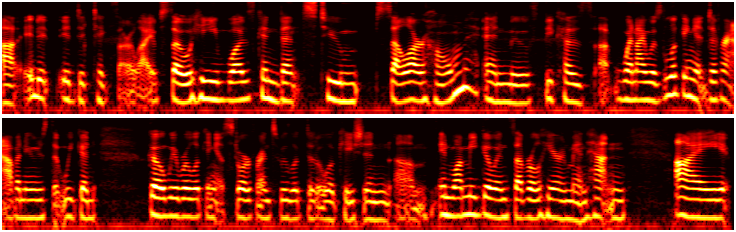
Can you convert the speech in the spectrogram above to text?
uh, it, it it dictates our lives. So he was convinced to sell our home and move because uh, when I was looking at different avenues that we could go, we were looking at storefronts. We looked at a location um, in Wamego and several here in Manhattan. I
